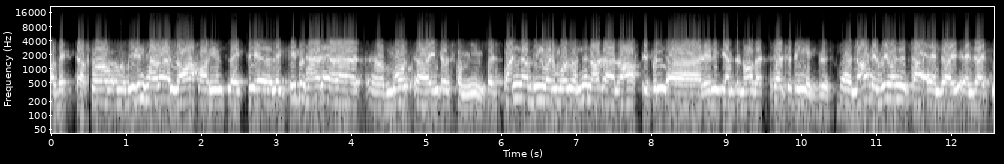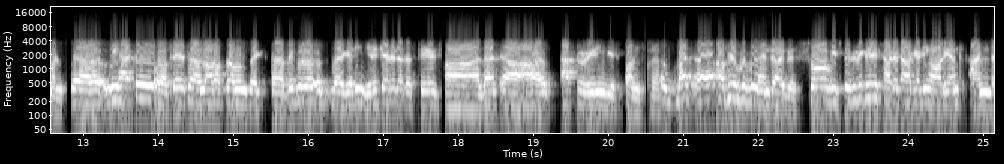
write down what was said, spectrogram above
a bit tough. So we didn't have a lot of audience. Like uh, like people had uh, uh, more uh, interest for memes. But pun அப்படின்னு வரும்போது வந்து not a lot of people uh, really came to know that such a thing exists. Uh, not everyone enjoy enjoy enjoyed pun. Uh, we had to uh, face a lot of problems. Like uh, people were getting irritated at a stage uh, that uh, uh, after reading these puns. Correct. But uh, a few people enjoyed this. So we specifically started targeting audience and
